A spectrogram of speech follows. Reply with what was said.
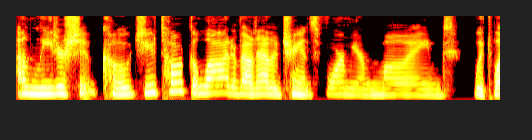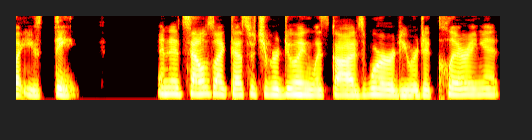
a leadership coach, you talk a lot about how to transform your mind with what you think. And it sounds like that's what you were doing with God's word. You were declaring it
